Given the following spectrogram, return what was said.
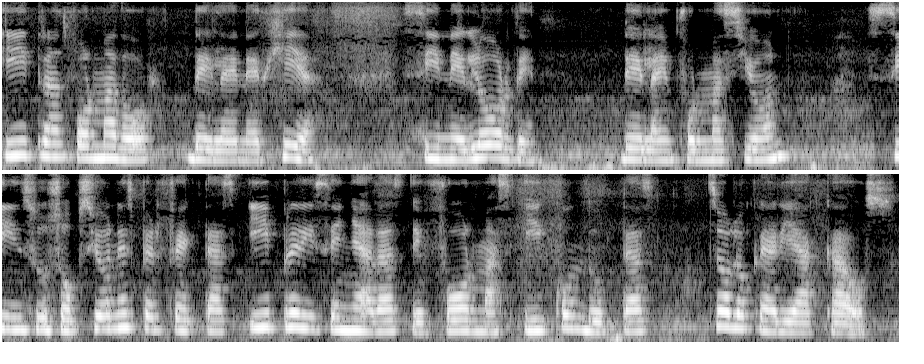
y transformador de la energía, sin el orden de la información, sin sus opciones perfectas y prediseñadas de formas y conductas, solo crearía caos.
